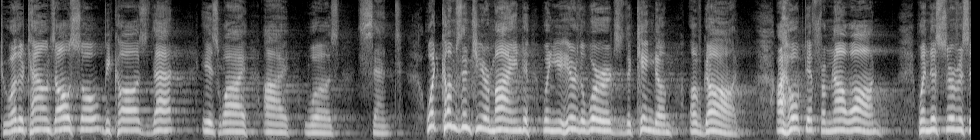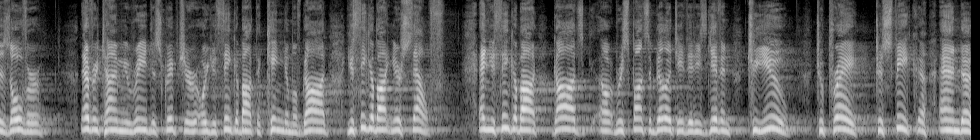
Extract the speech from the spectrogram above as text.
to other towns also, because that is why I was sent. What comes into your mind when you hear the words, the kingdom of God? I hope that from now on, when this service is over, every time you read the scripture or you think about the kingdom of God, you think about yourself. And you think about God's uh, responsibility that He's given to you to pray, to speak, uh, and uh,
